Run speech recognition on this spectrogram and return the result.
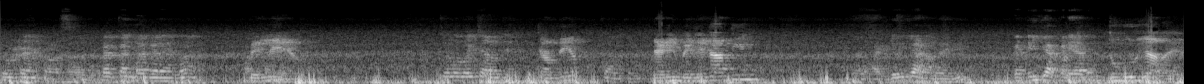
ਛੋਟਾ ਪਾਸ ਕਾ ਕੰਡਾ ਕਰਾਂਗਾ ਪਹਿਲੇ ਆ। ਚਲੋ ਬਾਈ ਚੱਲਦੇ ਆ। ਜਾਂਦੇ ਆ। ਚੱਲਦੇ ਡੈਡੀ ਬੇਲੇ ਦਾਤੀ ਹਾਈਡੋ ਹੀ ਜਾਣਾ ਮੈਂ ਵੀ। ਗੱਡੀ ਚੱਕ ਲਿਆ ਤੂੰ। ਦੂਰ ਜ਼ਿਆਦਾ ਹੈ।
